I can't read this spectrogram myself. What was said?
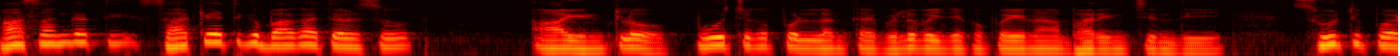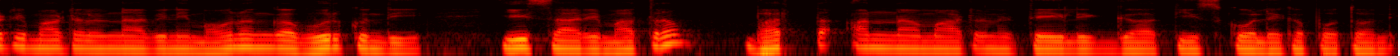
ఆ సంగతి సాకేతికి బాగా తెలుసు. ఆ ఇంట్లో పూచక పుల్లంత విలువయ్యకపోయినా భరించింది. సూటిపోటి మాటలన్నా విని మౌనంగా ఊరుకుంది. ఈసారి మాత్రం భర్త అన్న మాటను తేలిగ్గా తీసుకోలేకపోతోంది.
